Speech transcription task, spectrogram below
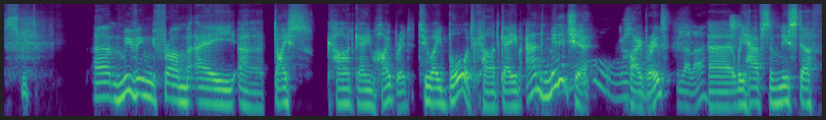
Sweet. Uh, moving from a uh, dice card game hybrid to a board card game and miniature hybrid, Ooh la la. uh, we have some new stuff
